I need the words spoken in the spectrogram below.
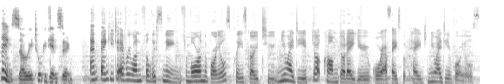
Thanks, Zoe. Talk again soon. And thank you to everyone for listening. For more on the Royals, please go to newidea.com.au or our Facebook page, New Idea Royals.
